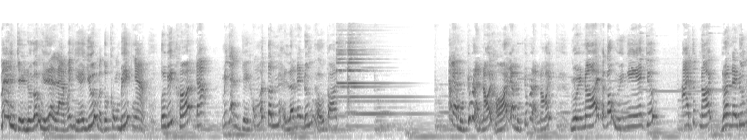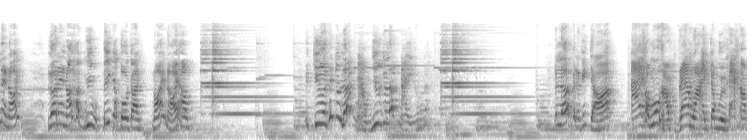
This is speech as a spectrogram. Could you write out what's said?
Mấy anh chị đừng có nghĩ là làm cái gì ở dưới mà tôi không biết nha. Tôi biết hết đó. Mấy anh chị không có tin thì lên đây đứng thử coi. Ra một chút là nói hỏi ra một chút là nói. Người nói phải có người nghe chứ. Ai thích nói, lên đây đứng đây nói. Lên đây nói hết nguyên một tiếng cho tôi coi. Nói nổi không? Tôi chưa thấy cái lớp nào như cái lớp này luôn đó. Cái lớp này là cái chợ. Ai không muốn học, ra ngoài cho người khác học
